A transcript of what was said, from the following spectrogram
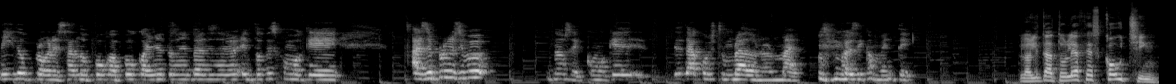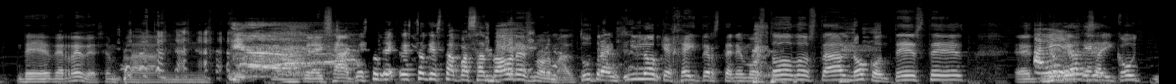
he ido progresando poco a poco, año tras año tras año. Entonces, como que al ser progresivo, no sé, como que te acostumbrado normal, básicamente. Lolita, tú le haces coaching de, de redes, en plan. Mira, Isaac, esto que, esto que está pasando ahora es normal. Tú tranquilo, que haters tenemos todos, tal, no contestes. Eh, A tú ver, le haces ahí coaching.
